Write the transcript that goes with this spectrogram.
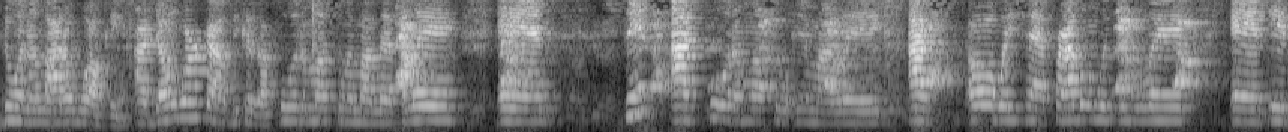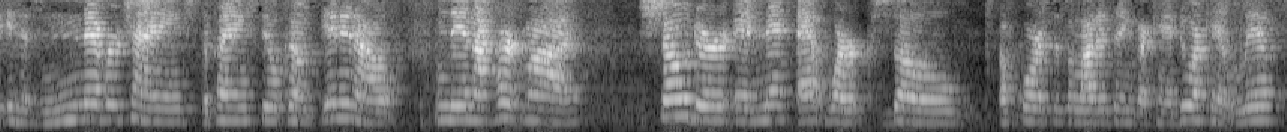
doing a lot of walking. I don't work out because I pulled a muscle in my left leg. And since I've pulled a muscle in my leg, I've always had problem with this leg. And it has never changed. The pain still comes in and out. And then I hurt my shoulder and neck at work. So, of course, there's a lot of things I can't do. I can't lift.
